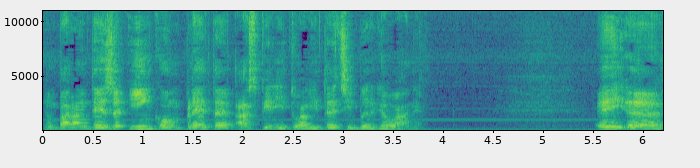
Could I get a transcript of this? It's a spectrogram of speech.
în paranteză, incompletă a spiritualității bârgăoane. Ei, uh,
